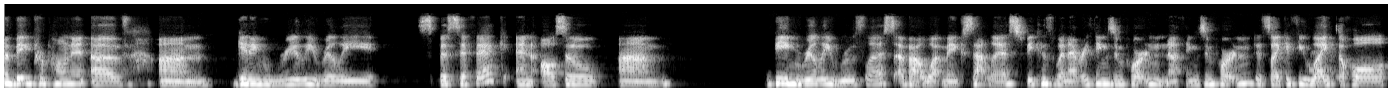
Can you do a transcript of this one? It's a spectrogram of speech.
a big proponent of um, getting really, really specific and also um, being really ruthless about what makes that list because when everything's important, nothing's important. It's like if you light the whole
